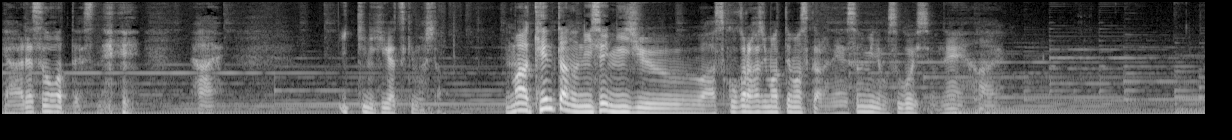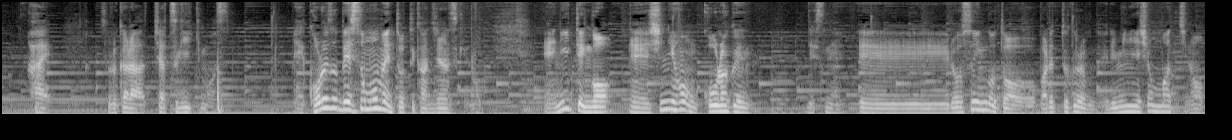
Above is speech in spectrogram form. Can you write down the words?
いやあれすごかったですね。はい。一気に火がつきました。まあ健太の2020はあそこから始まってますからね。そういう意味でもすごいですよね。はい。はい。それからじゃあ次いきます。えこれぞベストモメントって感じなんですけど。え2.5、えー、新日本後楽園ですね、えー、ロスインゴとバレットクラブのエリミネーションマッチの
